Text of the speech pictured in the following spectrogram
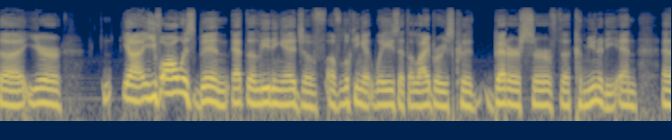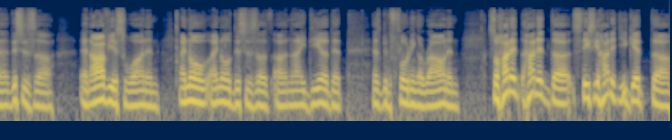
uh, you're yeah, you've always been at the leading edge of, of looking at ways that the libraries could better serve the community, and and uh, this is a an obvious one. And I know I know this is a, an idea that has been floating around. And so, how did how did uh, Stacy? How did you get uh,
